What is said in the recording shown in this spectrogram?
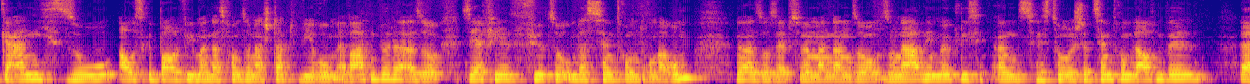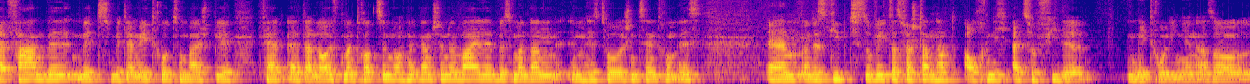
gar nicht so ausgebaut, wie man das von so einer Stadt wie Rom erwarten würde. Also sehr viel führt so um das Zentrum drumherum. Ne, also selbst wenn man dann so, so nah wie möglich ans historische Zentrum laufen will, äh, fahren will mit, mit der Metro zum Beispiel, fährt, äh, dann läuft man trotzdem noch eine ganz schöne Weile, bis man dann im historischen Zentrum ist. Ähm, und es gibt, so wie ich das verstanden habe, auch nicht allzu viele Metrolinien. Also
